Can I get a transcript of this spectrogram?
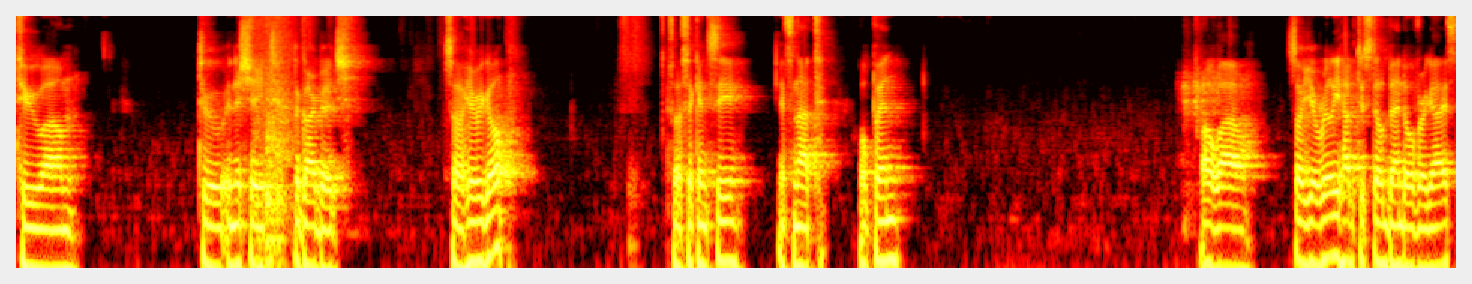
to um, to initiate the garbage. So here we go. So as you can see, it's not open. Oh wow. So you really have to still bend over guys.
